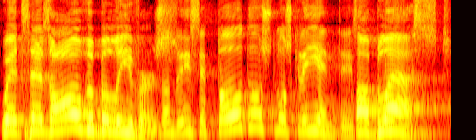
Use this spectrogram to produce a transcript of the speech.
where it says, All the believers donde dice todos los creyentes are blessed,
